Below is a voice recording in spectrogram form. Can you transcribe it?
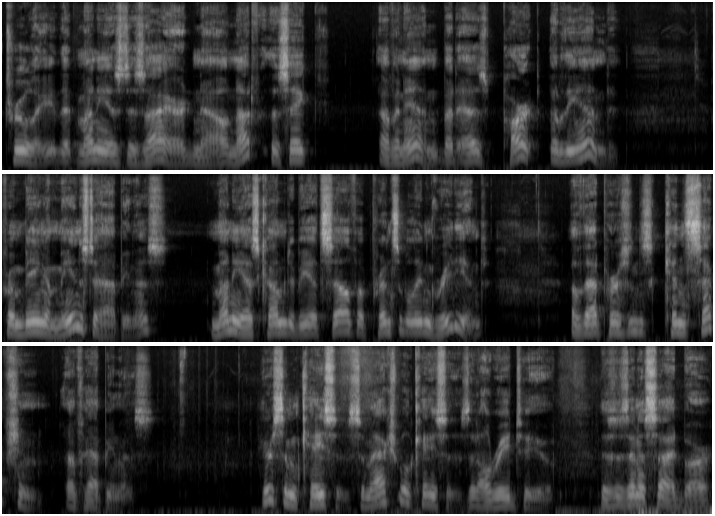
truly, that money is desired now not for the sake of an end, but as part of the end. From being a means to happiness, money has come to be itself a principal ingredient of that person's conception of happiness. Here's some cases, some actual cases that I'll read to you. This is in a sidebar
